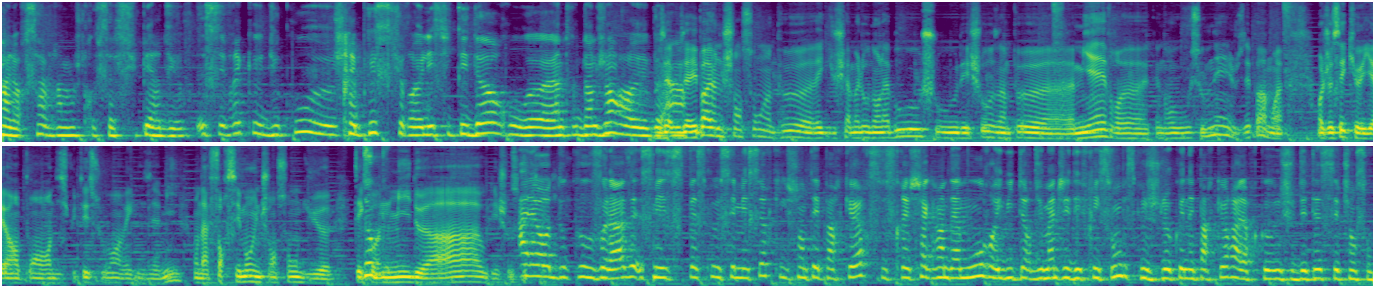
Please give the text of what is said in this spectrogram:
Alors ça, vraiment, je trouve ça super dur. C'est vrai que du coup, euh, je serais plus sur euh, les cités d'or ou euh, un truc dans le genre. Vous un- n'avez pas une chanson un peu avec du chamallow dans la bouche ou des choses un peu euh, mièvres que dont vous vous souvenez? Je sais pas, moi. Moi, je sais qu'il y a, peut en discuter souvent avec des amis. On a forcément une chanson du euh, Take Donc- On Me de AA ou des choses comme ça. Alors donc euh, voilà, mais c'est parce que c'est mes sœurs qui le chantaient par cœur. Ce serait Chagrin d'amour, 8 heures du match, j'ai des frissons parce que je le connais par cœur alors que je déteste cette chanson.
